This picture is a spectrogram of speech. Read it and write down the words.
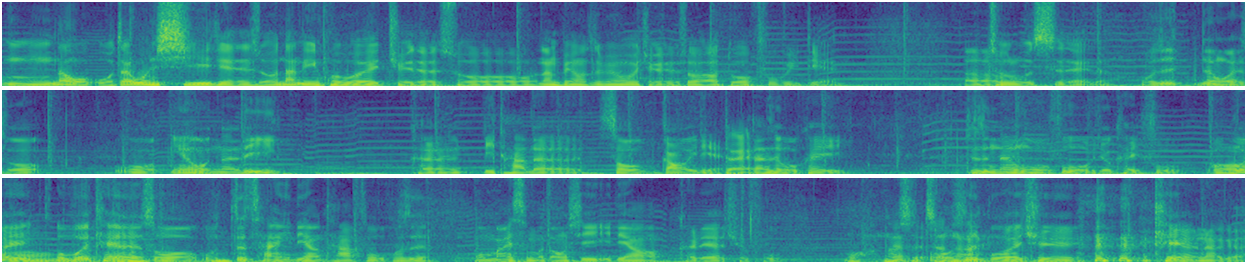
嗯，那我我再问细一点说，那你会不会觉得说，男朋友这边会觉得说要多付一点，呃，诸如此类的？我是认为说，我因为我能力可能比他的收高一点，对，但是我可以就是能我付我就可以付，我不会、哦、我不会 care 说我这餐一定要他付，嗯、或是我买什么东西一定要 Claire 去付。哇，那是真，我是不会去 care 那个。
